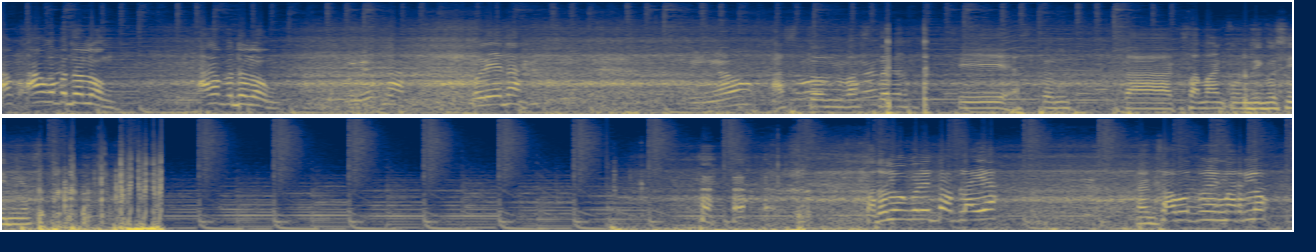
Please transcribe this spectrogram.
Ako, ako padulong? Ako padulong? Ingat na. Uli na. Ingaw. Aston Master. Si Aston sa kasamaan kong Digosino. padulong ko dito, playa. Nagsabot mo yung Marlo.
